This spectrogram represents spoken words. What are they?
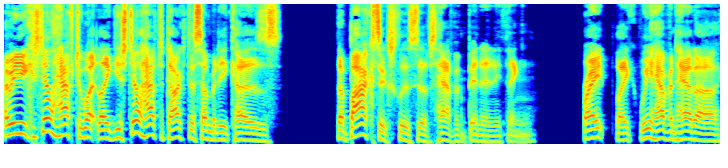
I mean, you can still have to what? Like, you still have to talk to somebody because the box exclusives haven't been anything, right? Like, we haven't had a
